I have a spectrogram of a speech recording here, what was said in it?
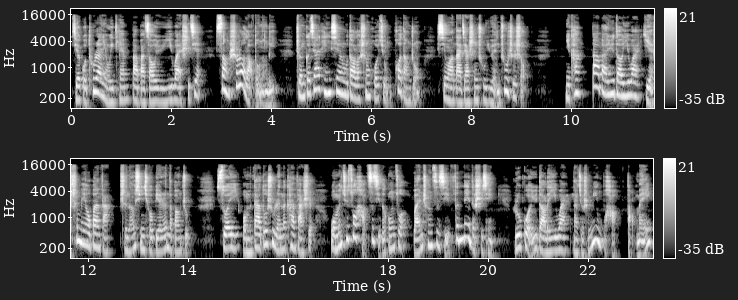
结果突然有一天，爸爸遭遇意外事件，丧失了劳动能力，整个家庭陷入到了生活窘迫当中，希望大家伸出援助之手。你看，爸爸遇到意外也是没有办法，只能寻求别人的帮助。所以，我们大多数人的看法是。我们去做好自己的工作，完成自己分内的事情。如果遇到了意外，那就是命不好，倒霉。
